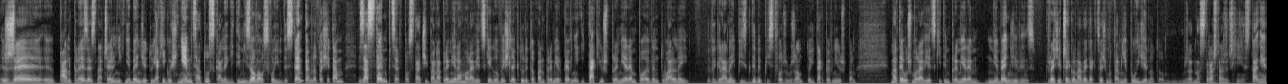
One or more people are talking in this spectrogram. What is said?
że y, pan prezes, naczelnik nie będzie tu jakiegoś Niemca Tuska legitymizował swoim występem, no to się tam zastępcę w postaci pana premiera Morawieckiego wyśle, który to pan premier pewnie i tak już premierem po ewentualnej wygranej PiS, gdyby PiS tworzył rząd, to i tak pewnie już pan Mateusz Morawiecki tym premierem nie będzie, więc w razie czego, nawet jak coś mu tam nie pójdzie, no to żadna straszna rzecz się nie stanie.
